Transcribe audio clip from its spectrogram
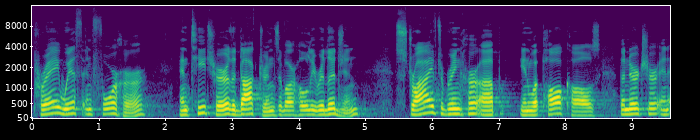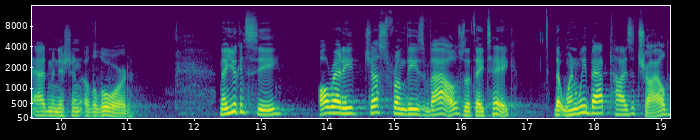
pray with and for her, and teach her the doctrines of our holy religion, strive to bring her up in what Paul calls the nurture and admonition of the Lord. Now, you can see already just from these vows that they take that when we baptize a child,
